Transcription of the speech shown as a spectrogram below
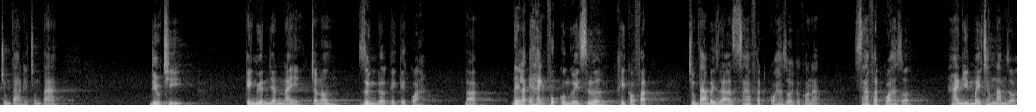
chúng ta để chúng ta điều trị cái nguyên nhân này cho nó dừng được cái kết quả. Đó. Đấy là cái hạnh phúc của người xưa khi có phật. Chúng ta bây giờ xa phật quá rồi các con ạ. Xa phật quá rồi. Hai nghìn mấy trăm năm rồi.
